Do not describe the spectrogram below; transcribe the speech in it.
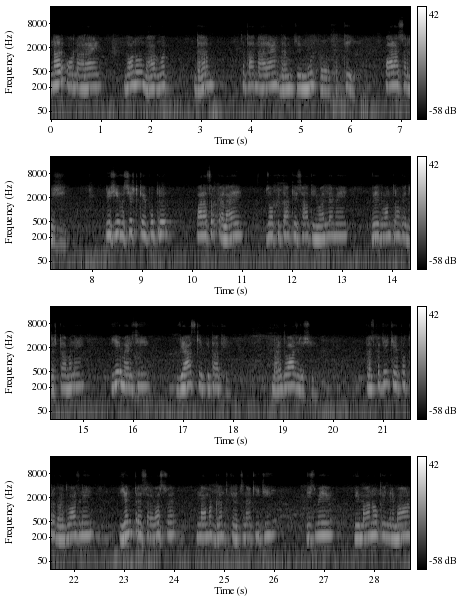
नर और नारायण दोनों भागवत धर्म तथा नारायण धर्म के मूल प्रवर्तक थे। पाराशर ऋषि। ऋषि वशिष्ठ के पुत्र पाराशर कहलाए, जो पिता के साथ हिमालय में वेद मंत्रों के दृष्टा बने। ये महर्षि व्यास के पिता थे। भरद्वाज ऋषि। बृहस्पति के पुत्र भरद्वाज ने यंत्र सर्वस्व नामक ग्रंथ की रचना की थी। जिसमें विमानों के निर्माण,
